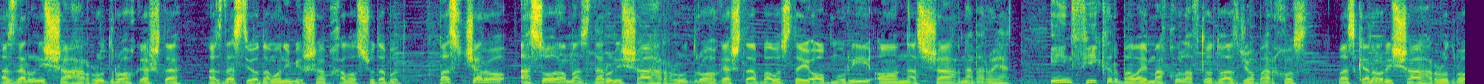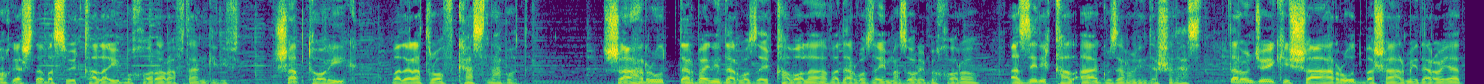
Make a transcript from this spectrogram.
аз даруни шаҳрруд роҳ гашта аз дасти одамони миршаб халос шуда буд. Пас чаро асоам аз даруни шаҳрруд роҳ гашта ба воситаи обмурӣ он аз шаҳр набарояд. Ин фикр ба вай маъқул афтоду аз ҷо бархост ва аз канори шаҳрруд роҳ гашта ба сӯи қалъаи бухоро рафтан гирифт. Шаб торик ва дар атроф кас набуд. Шаҳрруд дар байни дарвозаи қавола ва дарвозаи мазори бухоро аз зери қалъа гузаронида шудааст. Дар он ҷое ки шаҳрруд ба шаҳр медарояд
